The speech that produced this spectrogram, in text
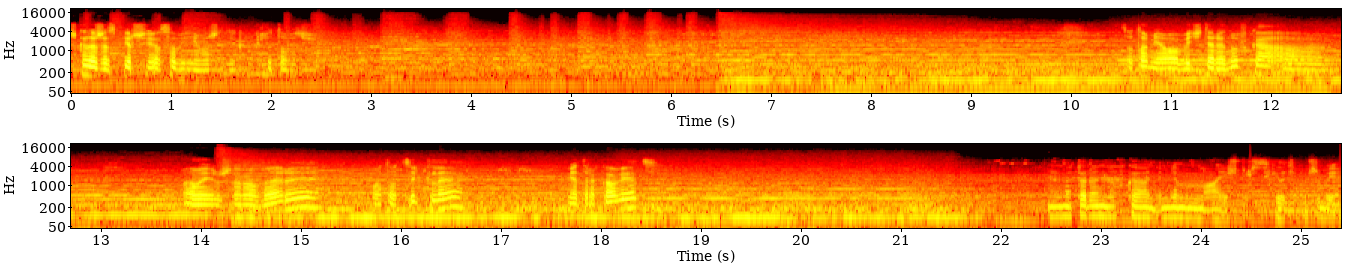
No, szkoda, że z pierwszej osoby nie można tego pilotować. Co to miała być terenówka, a mamy już rowery, motocykle, wiatrakowiec. Na terenówka nie, nie ma jeszcze wszystkiego co potrzebuje.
